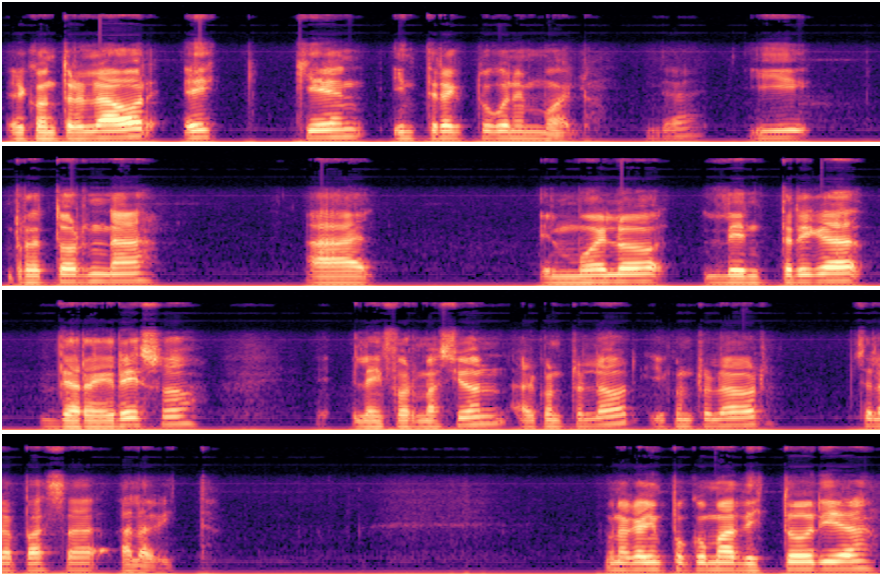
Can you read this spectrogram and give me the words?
el controlador es quien interactúa con el modelo y retorna al el modelo, le entrega de regreso la información al controlador y el controlador se la pasa a la vista. Una hay un poco más de historia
